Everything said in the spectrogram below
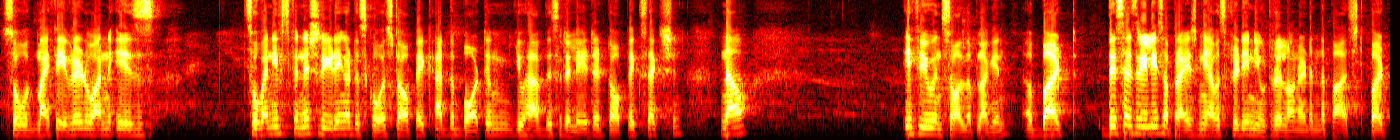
So my favorite one is, so when you finish reading a discourse topic, at the bottom you have this related topic section. Now, if you install the plugin, uh, but this has really surprised me. I was pretty neutral on it in the past, but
